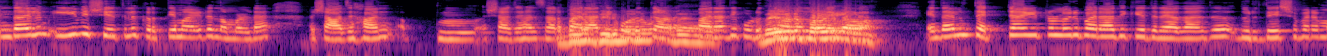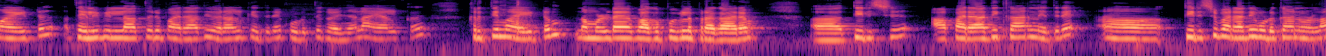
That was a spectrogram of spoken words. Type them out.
എന്തായാലും ഈ വിഷയത്തിൽ കൃത്യമായിട്ട് നമ്മളുടെ ഷാജഹാൻ ഷാജഹാൻ സാർ പരാതി കൊടുക്കുകയാണ്. പരാതി കൊടുക്കുകയാണെന്നുണ്ടെങ്കിൽ എന്തായാലും തെറ്റായിട്ടുള്ള ഒരു പരാതിക്കെതിരെ അതായത് ദുരുദ്ദേശപരമായിട്ട് തെളിവില്ലാത്തൊരു പരാതി ഒരാൾക്കെതിരെ കൊടുത്തു കഴിഞ്ഞാൽ അയാൾക്ക് കൃത്യമായിട്ടും നമ്മളുടെ വകുപ്പുകൾ പ്രകാരം തിരിച്ച് ആ പരാതിക്കാരനെതിരെ തിരിച്ച് പരാതി കൊടുക്കാനുള്ള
